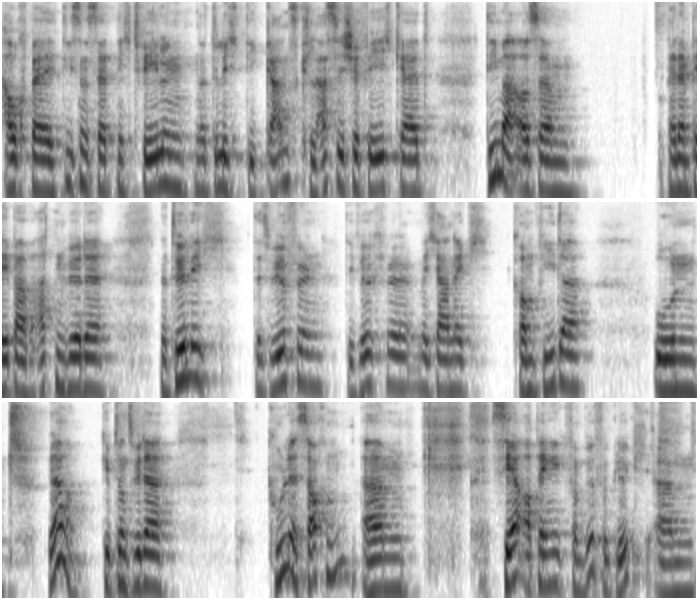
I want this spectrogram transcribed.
auch bei diesem Set nicht fehlen? Natürlich die ganz klassische Fähigkeit, die man aus einem bei einem Paper erwarten würde. Natürlich das Würfeln, die Würfelmechanik kommt wieder und ja, gibt uns wieder coole Sachen. Ähm, sehr abhängig vom Würfelglück. Ähm,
